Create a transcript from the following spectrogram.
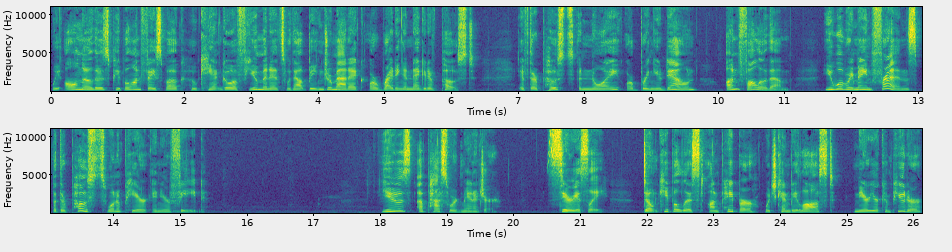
We all know those people on Facebook who can't go a few minutes without being dramatic or writing a negative post. If their posts annoy or bring you down, unfollow them. You will remain friends, but their posts won't appear in your feed. Use a password manager. Seriously, don't keep a list on paper, which can be lost, near your computer,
